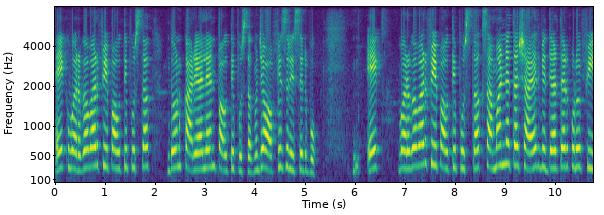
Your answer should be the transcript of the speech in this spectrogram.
एक वर्गवार फी पावती पुस्तक दोन कार्यालयीन पावती पुस्तक म्हणजे ऑफिस रिसिट बुक एक वर्गवार फी पावती पुस्तक सामान्यतः शाळेत विद्यार्थ्यांकडून फी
